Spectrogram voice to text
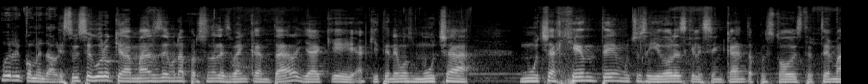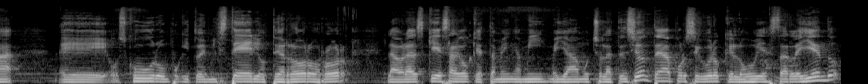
muy recomendable. Estoy seguro que a más de una persona les va a encantar, ya que aquí tenemos mucha, mucha gente, muchos seguidores que les encanta pues todo este tema eh, oscuro, un poquito de misterio, terror, horror. La verdad es que es algo que también a mí me llama mucho la atención. Tenga por seguro que lo voy a estar leyendo.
